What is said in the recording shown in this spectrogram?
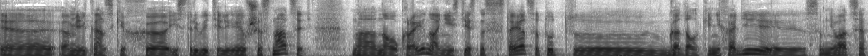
американских э, истребителей F-16 на, на Украину. Они, естественно, состоятся. Тут э, гадалки не ходи, сомневаться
